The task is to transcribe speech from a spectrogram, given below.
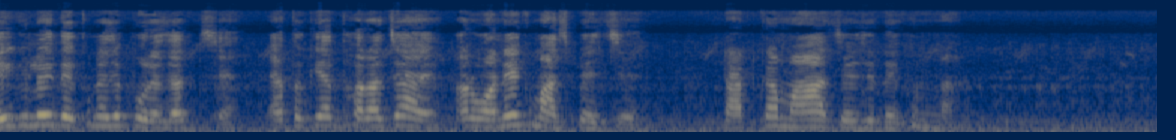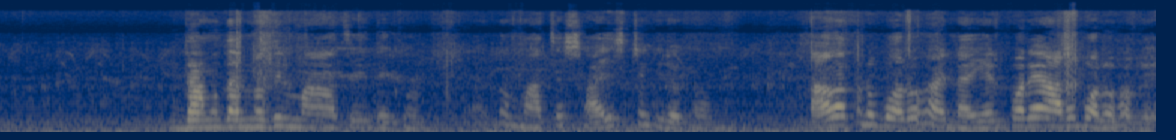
এইগুলোই দেখুন যে পড়ে যাচ্ছে। এত কি আর ধরা যায়? আর অনেক মাছ পেয়েছে। টাটকা মাছ, এই যে দেখুন না। দামোদর নদীর মাছ, এই দেখুন। একদম মাছের সাইজটা কীরকম। তাও এখনও বড় হয় না এরপরে আরও বড় হবে।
